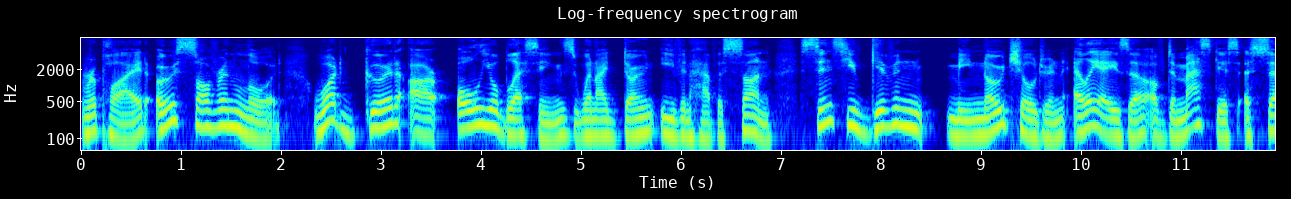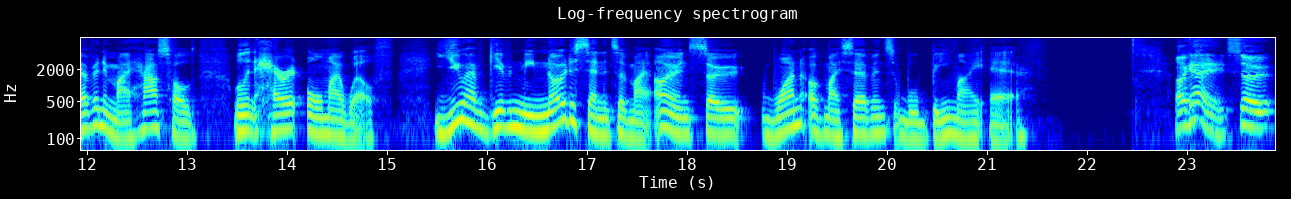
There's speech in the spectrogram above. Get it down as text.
replied, O sovereign Lord, what good are all your blessings when I don't even have a son? Since you've given me no children, Eliezer of Damascus, a servant in my household, will inherit all my wealth. You have given me no descendants of my own, so one of my servants will be my heir. Okay, so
